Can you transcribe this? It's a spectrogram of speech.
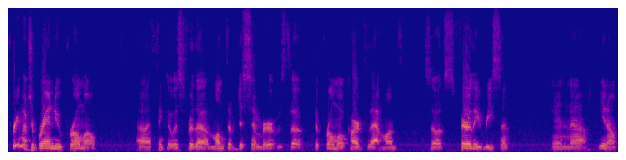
pretty much a brand new promo. Uh, I think it was for the month of December. It was the, the promo card for that month. So it's fairly recent and uh, you know,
